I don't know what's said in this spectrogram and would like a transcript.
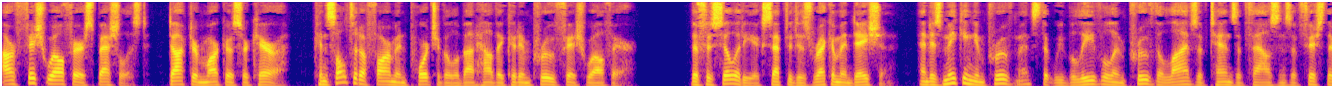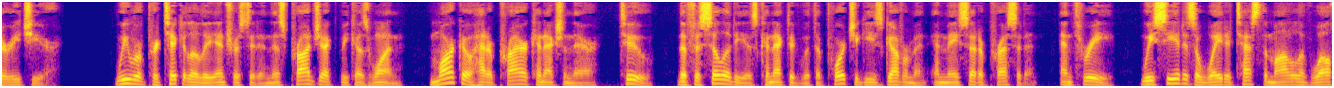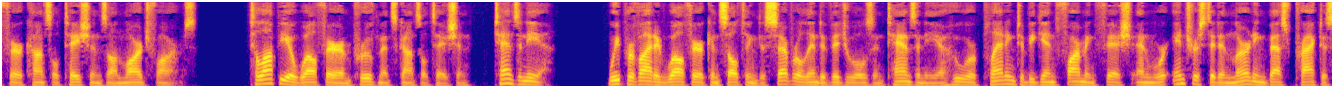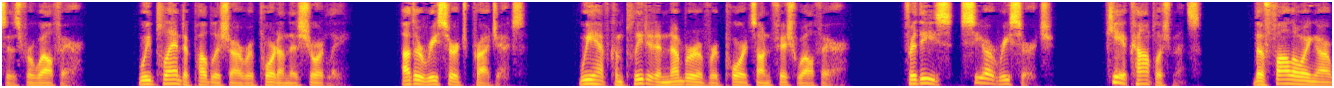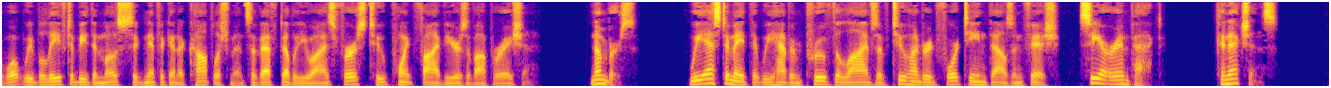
Our fish welfare specialist, Dr. Marco Cerqueira, consulted a farm in Portugal about how they could improve fish welfare. The facility accepted his recommendation and is making improvements that we believe will improve the lives of tens of thousands of fish there each year. We were particularly interested in this project because 1. Marco had a prior connection there, 2. The facility is connected with the Portuguese government and may set a precedent, and 3. We see it as a way to test the model of welfare consultations on large farms. Tilapia Welfare Improvements Consultation, Tanzania. We provided welfare consulting to several individuals in Tanzania who were planning to begin farming fish and were interested in learning best practices for welfare. We plan to publish our report on this shortly. Other research projects. We have completed a number of reports on fish welfare. For these, see our research. Key accomplishments. The following are what we believe to be the most significant accomplishments of FWI's first 2.5 years of operation. Numbers. We estimate that we have improved the lives of 214,000 fish, see our impact. Connections.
